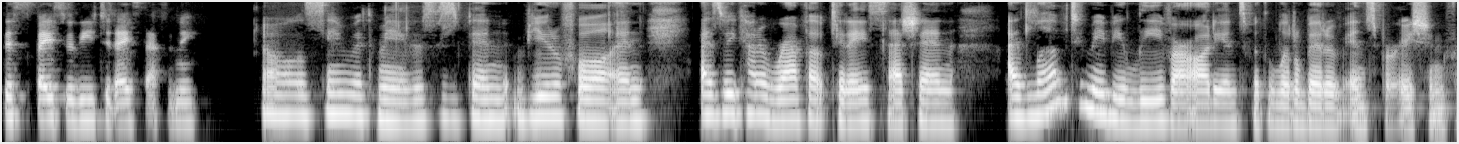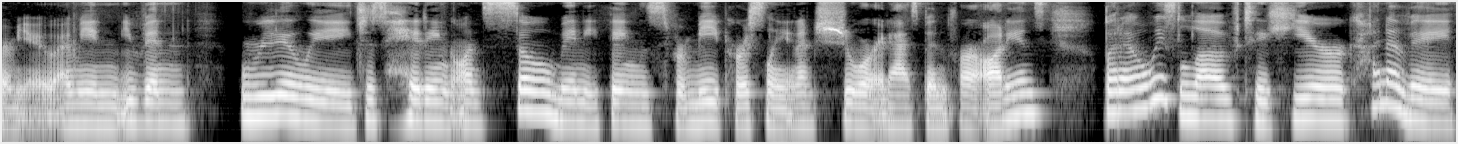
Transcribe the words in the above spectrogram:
this space with you today, Stephanie. Oh, same with me. This has been beautiful. And as we kind of wrap up today's session, I'd love to maybe leave our audience with a little bit of inspiration from you. I mean, you've been really just hitting on so many things for me personally, and I'm sure it has been for our audience. But I always love to hear kind of a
